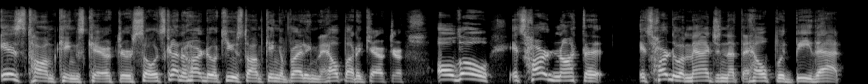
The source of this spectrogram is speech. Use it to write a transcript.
is Tom King's character, so it's kind of hard to accuse Tom King of writing The Help out of character. Although it's hard not to, it's hard to imagine that The Help would be that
